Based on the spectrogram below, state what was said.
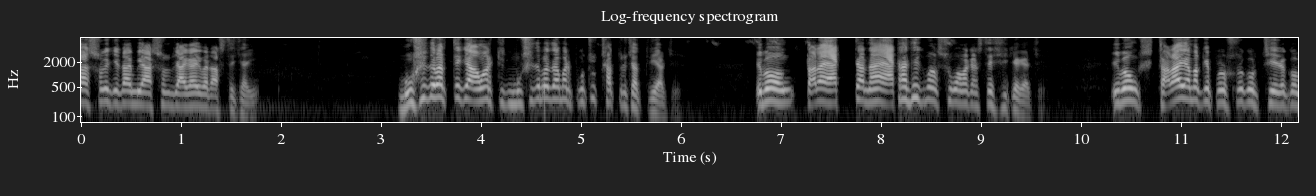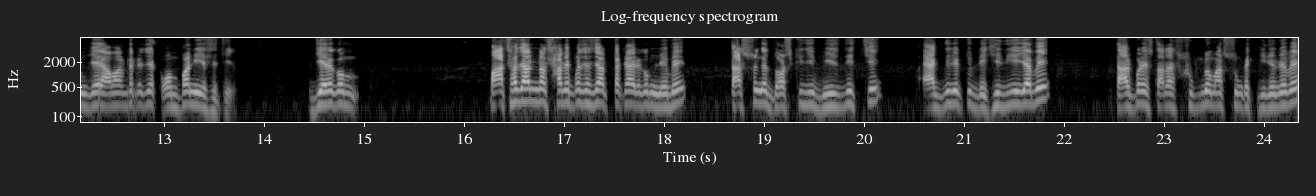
তার সঙ্গে যেটা আমি আসল জায়গায় এবার আসতে চাই। মুর্শিদাবাদ থেকে আমার মুর্শিদাবাদে আমার প্রচুর ছাত্রছাত্রী আছে এবং তারা একটা না একাধিক মাশরুম আমার কাছ থেকে শিখে গেছে। এবং তারাই আমাকে প্রশ্ন করছে এরকম যে, আমার কাছে কোম্পানি এসেছে যে এরকম পাঁচ হাজার না সাড়ে পাঁচ হাজার টাকা এরকম নেবে, তার সঙ্গে দশ কেজি বীজ দিচ্ছে একদিন একটু দেখিয়ে দিয়ে যাবে। তারপরে তারা শুকনো মাশরুমটা কিনে নেবে।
